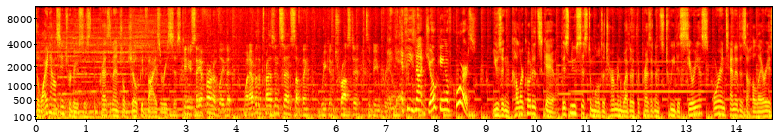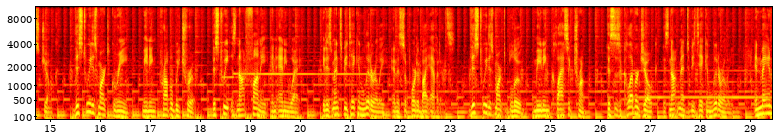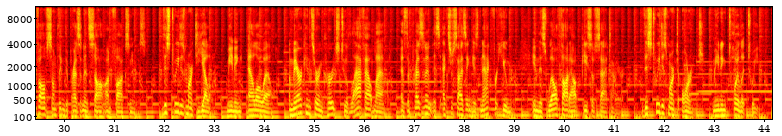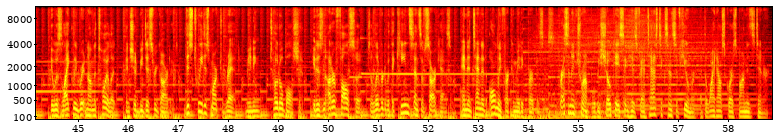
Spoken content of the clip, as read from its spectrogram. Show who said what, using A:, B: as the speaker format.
A: The White House introduces the Presidential Joke Advisory System.
B: Can you say affirmatively that whenever the president says something, we can trust it to be real?
C: If he's not joking, of course.
A: Using a color coded scale, this new system will determine whether the president's tweet is serious or intended as a hilarious joke. This tweet is marked green, meaning probably true. This tweet is not funny in any way. It is meant to be taken literally and is supported by evidence. This tweet is marked blue, meaning classic Trump. This is a clever joke, is not meant to be taken literally, and may involve something the president saw on Fox News. This tweet is marked yellow, meaning LOL. Americans are encouraged to laugh out loud as the president is exercising his knack for humor in this well thought out piece of satire. This tweet is marked orange, meaning toilet tweet. It was likely written on the toilet and should be disregarded. This tweet is marked red, meaning total bullshit. It is an utter falsehood delivered with a keen sense of sarcasm and intended only for comedic purposes. President Trump will be showcasing his fantastic sense of humor at the White House Correspondents' Dinner.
